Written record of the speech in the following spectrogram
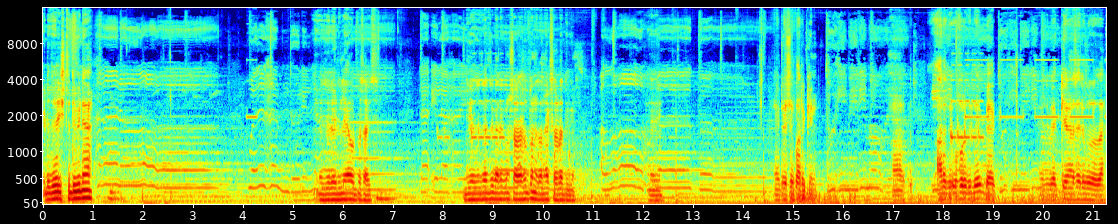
এটা দিয়ে স্টার্ট দিবি না? রেডি লেয়ার অটো সাইজ দুই হাজার চারশো গাড়ি কোনো সাড়ে সত্তর নিতাম একশো টাকা দিকে এটা হচ্ছে পার্কিং। আর আর উপরে দিলে ব্যাগ। ব্যাগ কেনা সাইডে বোঝা যায়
